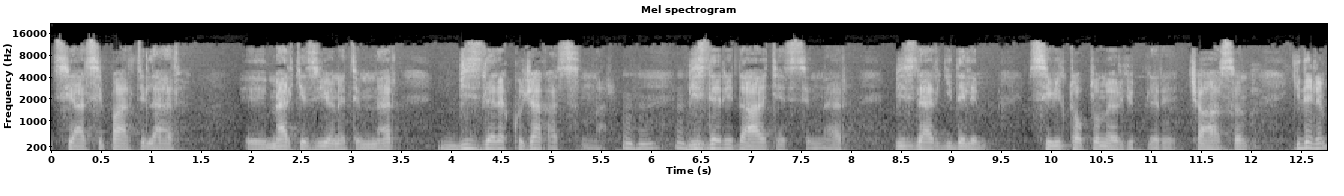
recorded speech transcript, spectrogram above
siyasi partiler, e, merkezi yönetimler bizlere kucak açsınlar. Bizleri davet etsinler. Bizler gidelim. Sivil toplum örgütleri çağırsın. Gidelim.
